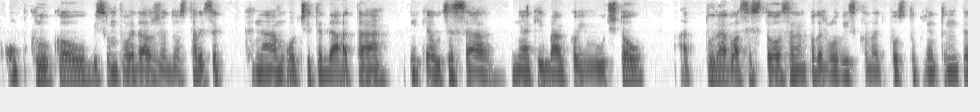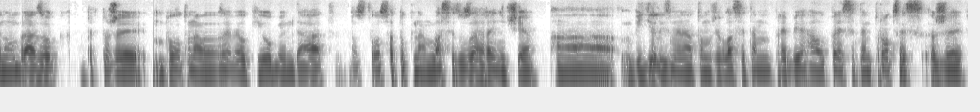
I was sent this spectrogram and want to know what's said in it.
obklukou, by som povedal, že dostali sa k nám určité dáta týkajúce sa nejakých bankových účtov, a tu na vlastne z toho sa nám podarilo vyskladať postupne ten, ten obrázok, pretože bolo to naozaj veľký objem dát, dostalo sa to k nám vlastne zo zahraničia a videli sme na tom, že vlastne tam prebiehal presne ten proces, že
